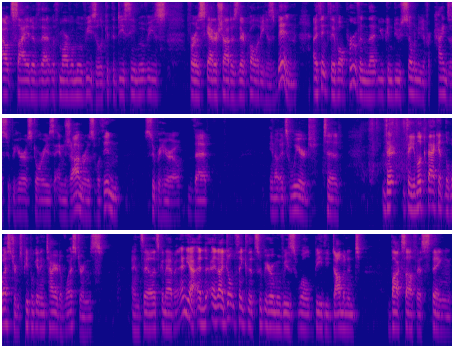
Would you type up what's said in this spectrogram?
outside of that with Marvel movies. You look at the DC movies for as scattershot as their quality has been, I think they've all proven that you can do so many different kinds of superhero stories and genres within superhero that you know it's weird to they look back at the westerns, people getting tired of westerns, and say, "Oh, that's going to happen." And yeah, and and I don't think that superhero movies will be the dominant box office thing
